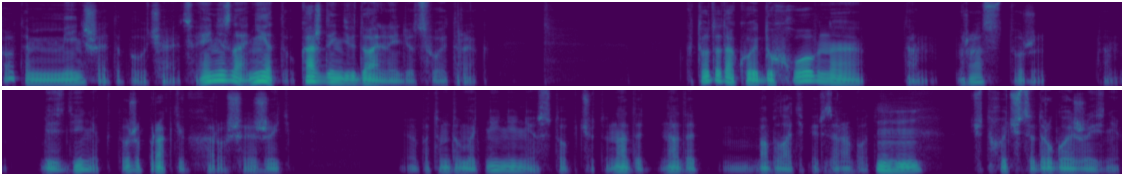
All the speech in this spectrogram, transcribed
кого-то меньше это получается. Я не знаю. Нет, каждый индивидуально идет свой трек. Кто-то такой духовно, там, раз тоже там, без денег, тоже практика хорошая жить. А потом думает, не-не-не, стоп, что-то надо, надо бабла теперь заработать. Мгм. Что-то хочется другой жизни.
